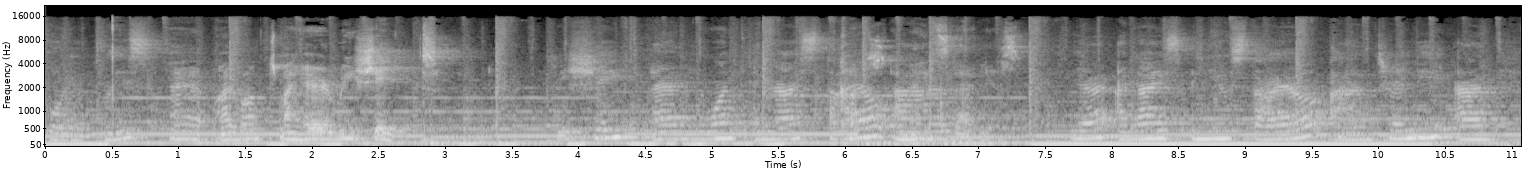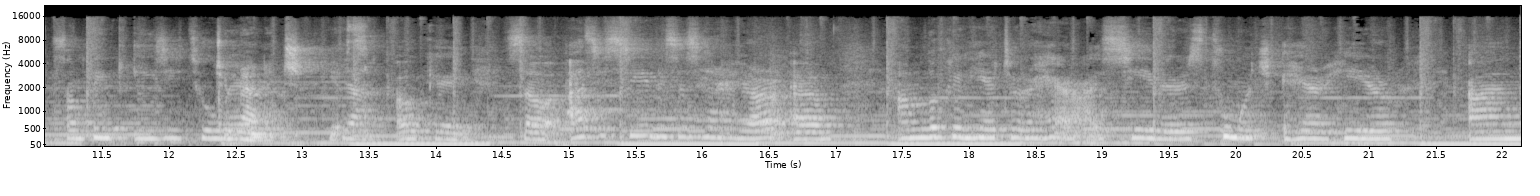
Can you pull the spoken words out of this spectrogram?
for you, please? Uh, I want my hair reshaped. Reshaped and you want a nice style. And- nice style, yes. Yeah, a nice new style and trendy and something easy to, To wear. manage, yes. Yeah, okay. So as you see, this is her hair. Um, I'm looking here to her hair. I see there is too much hair here and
